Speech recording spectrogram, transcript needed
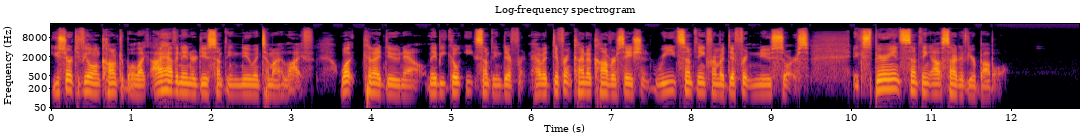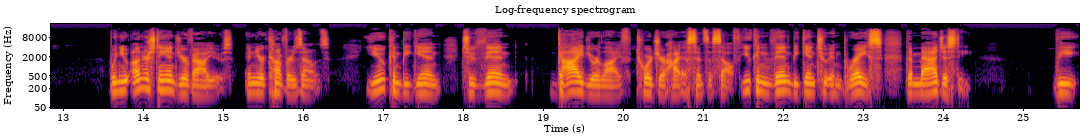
you start to feel uncomfortable. Like, I haven't introduced something new into my life. What can I do now? Maybe go eat something different, have a different kind of conversation, read something from a different news source, experience something outside of your bubble. When you understand your values and your comfort zones, you can begin to then guide your life towards your highest sense of self. You can then begin to embrace the majesty, the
